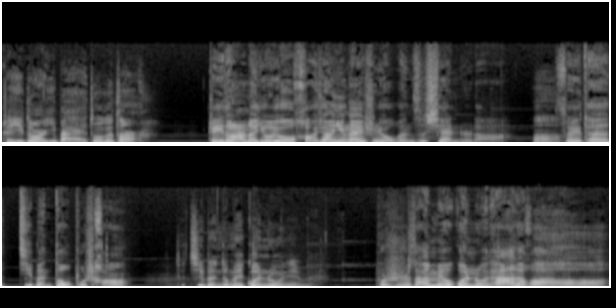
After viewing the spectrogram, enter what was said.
这一段一百多个字儿这一段呢，又有好像应该是有文字限制的啊，啊，所以他基本都不长。就基本都没关注你呗。不是，咱没有关注他的话，哦，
